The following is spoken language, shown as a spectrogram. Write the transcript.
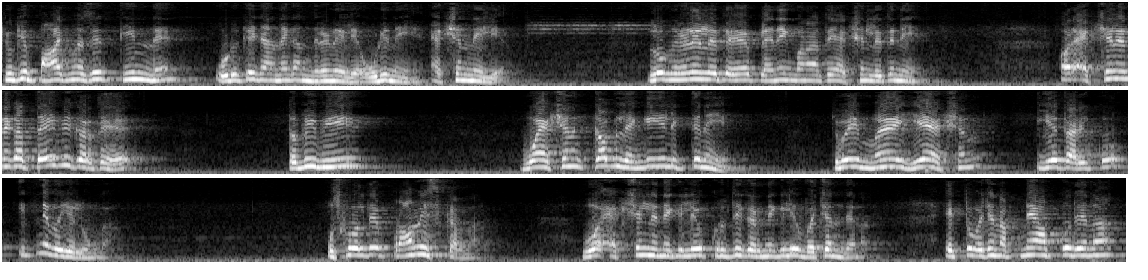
क्योंकि पाँच में से तीन ने उड़ के जाने का निर्णय लिया, उड़ी नहीं है एक्शन नहीं लिया। लोग निर्णय लेते हैं प्लानिंग बनाते हैं एक्शन लेते नहीं है। और एक्शन लेने का तय भी करते हैं, तभी भी वो एक्शन कब लेंगे ये लिखते नहीं है। कि भाई मैं ये एक्शन ये तारीख को इतने बजे लूँगा। उसको बोलते हैं प्रॉमिस करना। वो एक्शन लेने के लिए, कृति करने के लिए वचन देना। एक तो वचन अपने आप को देना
